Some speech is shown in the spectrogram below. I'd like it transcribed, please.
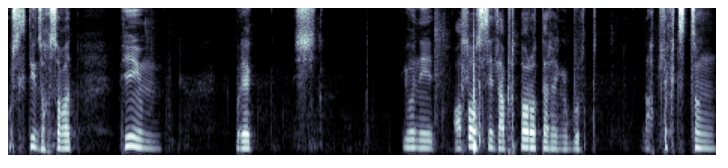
өсөлтийн зогсоогоод тийм бүр яг юуны олон улсын лабораториудаар ингээ бүр нотлогдсон.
